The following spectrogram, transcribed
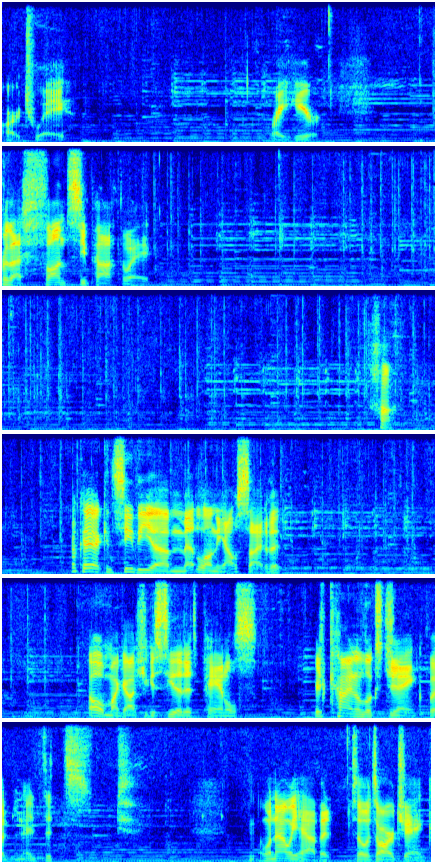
archway. Right here. For that fancy pathway. Huh. Okay, I can see the uh, metal on the outside of it. Oh my gosh, you can see that it's panels. It kind of looks jank, but it's, it's... Well, now we have it, so it's our jank.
